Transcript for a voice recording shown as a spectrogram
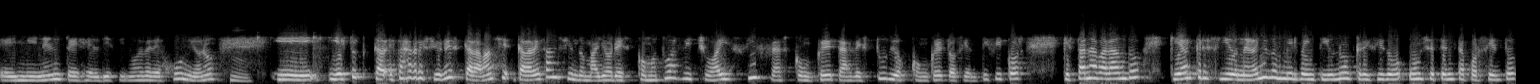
e inminentes el 19 de junio, ¿no? Mm. Y, estas agresiones cada, vez van siendo mayores. Como tú has dicho, hay cifras concretas de estudios concretos científicos que están avalando que han crecido, en el año 2021 han crecido un 70%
